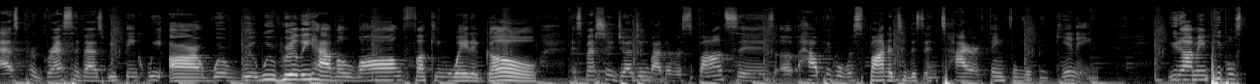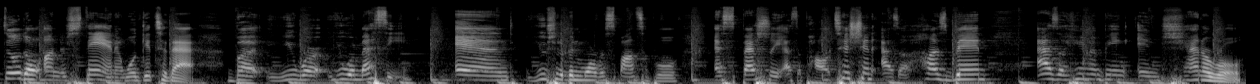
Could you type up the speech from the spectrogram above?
as progressive as we think we are, we're re- we really have a long fucking way to go. Especially judging by the responses of how people responded to this entire thing from the beginning. You know I mean? People still don't understand and we'll get to that. But you were you were messy and you should have been more responsible, especially as a politician, as a husband, as a human being in general.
